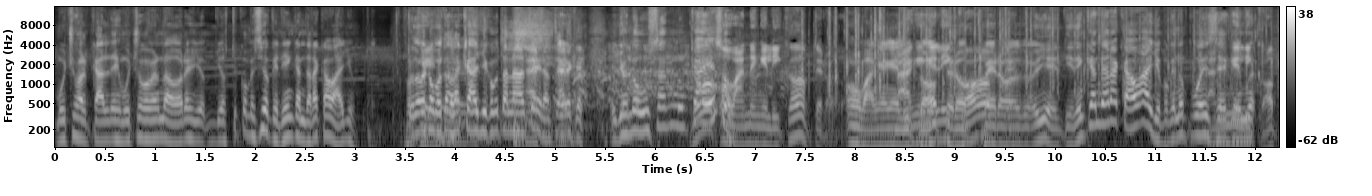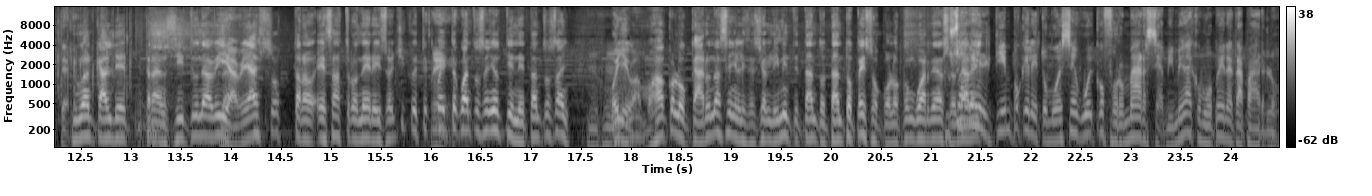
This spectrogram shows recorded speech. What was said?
muchos alcaldes, muchos gobernadores, yo, yo estoy convencido que tienen que andar a caballo. ¿Por ¿Tú ves qué? cómo están las calles, cómo están las aceras? Ah, ¿Sabes que ellos no usan nunca No, eso. o van en helicóptero. O van en Van en helicóptero, helicóptero. pero oye, tienen que andar a caballo, porque no puede Van ser que un, helicóptero. que un alcalde transite una vía, vea esos esas troneras y dice, chico, ¿este Sí. cuento cuántos años tiene? Tantos años. Oye, vamos a colocar una señalización límite, tanto, tanto peso, coloca un guardia Tú nacional. sabes ahí. el tiempo que le tomó ese hueco formarse. A mí me da como pena taparlo.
